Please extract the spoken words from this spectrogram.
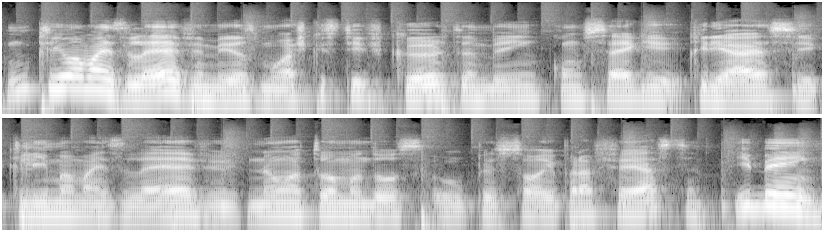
um clima mais leve mesmo. Acho que o Steve Kerr também consegue criar esse clima mais leve. Não à toa mandou o pessoal ir pra festa. E bem,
